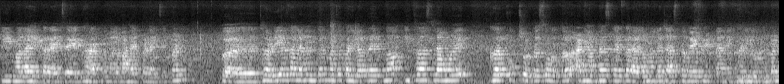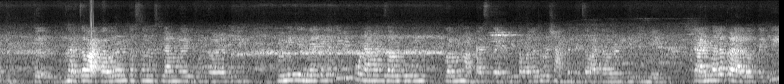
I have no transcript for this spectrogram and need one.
की मला हे करायचं आहे घरातनं मला बाहेर पडायचं पण थर्ड इयर झाल्यानंतर माझा पहिला प्रयत्न इथं असल्यामुळे घर खूप छोटंसं होतं आणि अभ्यास काय करायला मला जास्त वेळ भेटला नाही. घरी येऊन पण घरचं वातावरण तसं नसल्यामुळे गोंधळ आणि मग मी निर्णय केला की मी पुण्यामध्ये जाऊन रूम करून अभ्यास करेन. तिथं मला थोडं शांततेचं वातावरण देखील मिळेल. तर आणि मला कळालं होतं की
